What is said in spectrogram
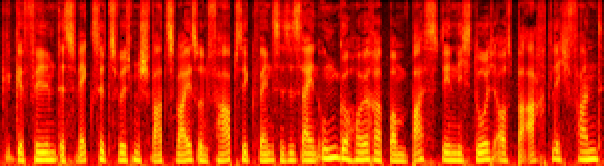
gefilmt. Es wechselt zwischen Schwarz-Weiß und Farbsequenzen. Es ist ein ungeheurer Bombast, den ich durchaus beachtlich fand.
